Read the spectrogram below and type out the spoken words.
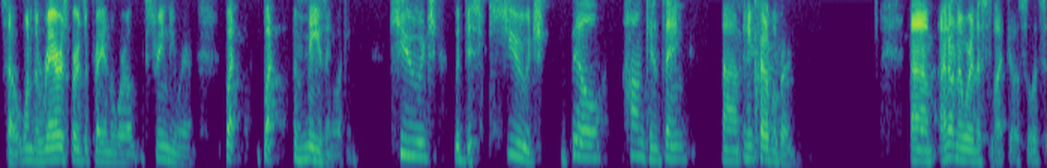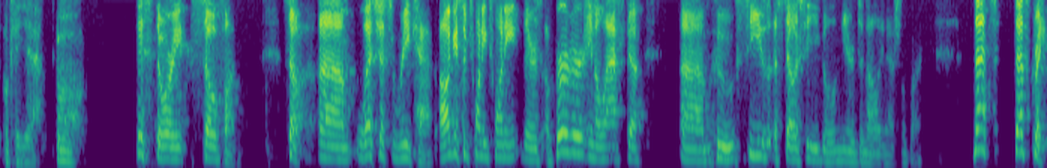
So one of the rarest birds of prey in the world, extremely rare, but but amazing looking, huge with this huge bill honking thing, um, an incredible bird. Um, I don't know where this slide goes, so let's. Okay, yeah. Oh, this story so fun. So um, let's just recap. August of 2020, there's a birder in Alaska um, who sees a Steller sea eagle near Denali National Park. That's that's great.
